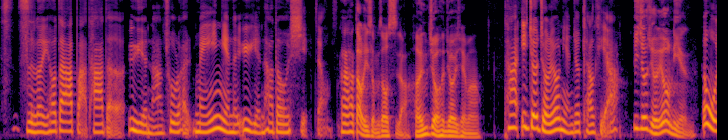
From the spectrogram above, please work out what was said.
死了以后，大家把他的预言拿出来，每一年的预言他都有写这样子。那他到底什么时候死啊？很久很久以前吗？他一九九六年就 Kalki 啊。一九九六年？那我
